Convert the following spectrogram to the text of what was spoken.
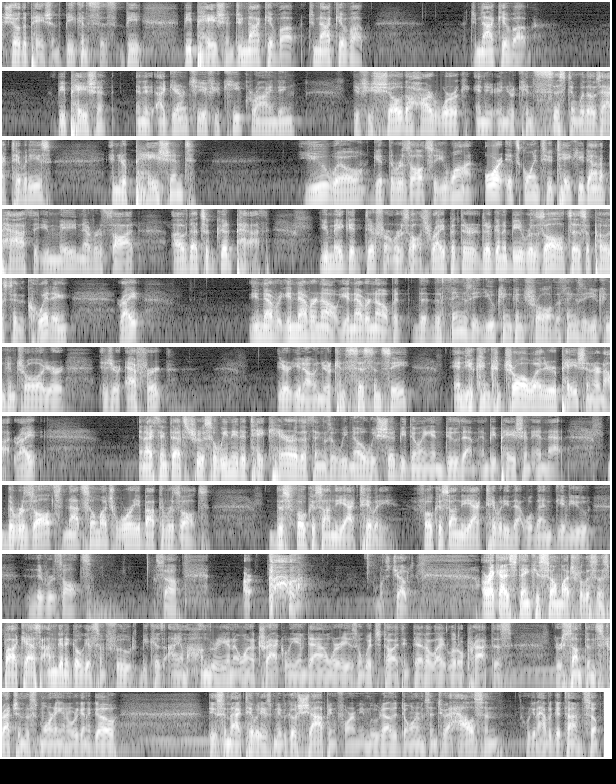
Show the patience. Be consistent. Be be patient. Do not give up. Do not give up. Do not give up. Be patient. And I guarantee you, if you keep grinding, if you show the hard work and you're, and you're consistent with those activities and you're patient, you will get the results that you want. Or it's going to take you down a path that you may never thought of that's a good path. You may get different results, right? But they're, they're going to be results as opposed to quitting, right? you never you never know you never know but the, the things that you can control the things that you can control are your is your effort your you know and your consistency and you can control whether you're patient or not right and i think that's true so we need to take care of the things that we know we should be doing and do them and be patient in that the results not so much worry about the results just focus on the activity focus on the activity that will then give you the results so almost choked. All right, guys, thank you so much for listening to this podcast. I'm going to go get some food because I am hungry and I want to track Liam down where he is in Wichita. I think they had a light little practice or something stretching this morning, and we're going to go do some activities. Maybe go shopping for him. He moved out of the dorms into a house, and we're going to have a good time. So,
